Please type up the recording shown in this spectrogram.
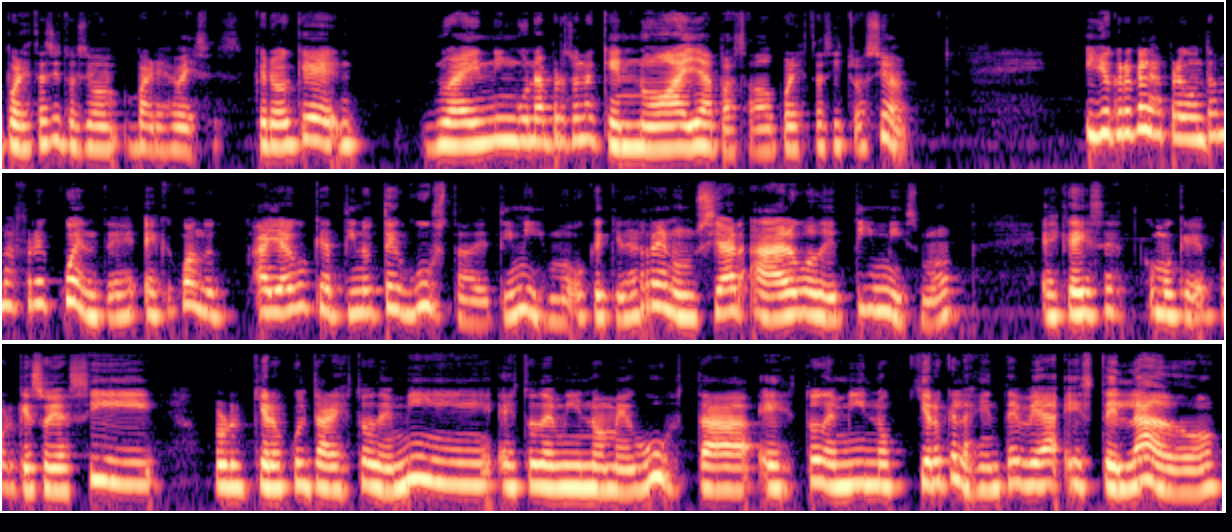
por esta situación varias veces. Creo que no hay ninguna persona que no haya pasado por esta situación. Y yo creo que las preguntas más frecuentes es que cuando hay algo que a ti no te gusta de ti mismo o que quieres renunciar a algo de ti mismo, es que dices como que, porque soy así? porque quiero ocultar esto de mí? Esto de mí no me gusta, esto de mí no quiero que la gente vea este lado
